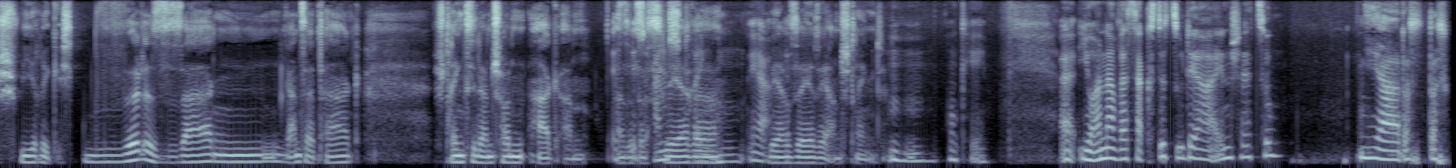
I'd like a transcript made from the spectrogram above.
schwierig. Ich würde sagen, ein ganzer Tag strengt sie dann schon arg an. Es also das wäre, ja. wäre sehr, sehr anstrengend. Mhm, okay. Äh, Johanna, was sagst du zu der Einschätzung? Ja, das, das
